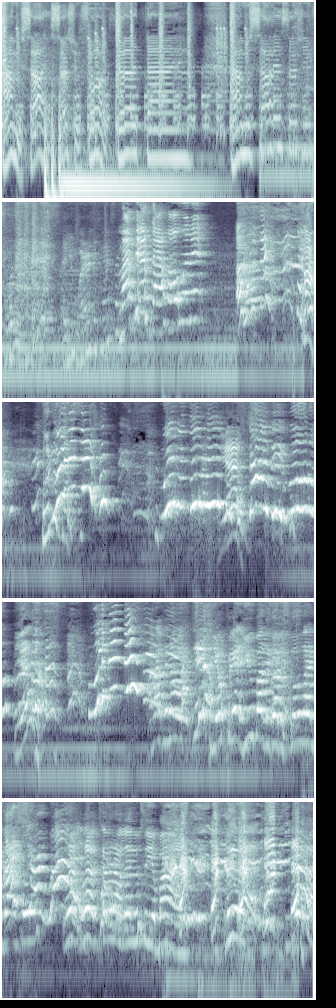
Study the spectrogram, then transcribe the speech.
He didn't find a lady, find a good day. I'm inside searching for a good thing. I'm inside searching for. Are you wearing the pants? My pants got a hole in it. Oh, Look at Where that? Where did that Yes. Diving, boo. Yes. Where did that I have no idea. Your pants. You about to go to school like that? I sure was. Look, look, turn around. Let them see your behind. look at that.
